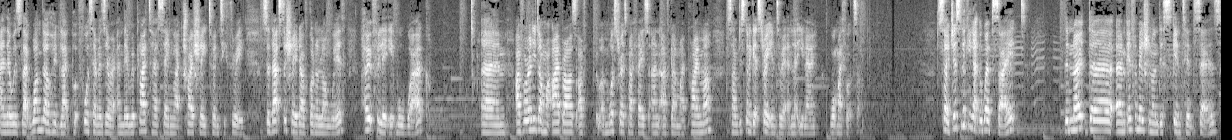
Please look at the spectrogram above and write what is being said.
and there was like one girl who'd like put 470 and they replied to her saying like try shade 23 so that's the shade I've gone along with. Hopefully it will work. Um, I've already done my eyebrows I've moisturized my face and I've done my primer. So I'm just going to get straight into it and let you know what my thoughts are. So just looking at the website the note the um, information on this skin tint says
